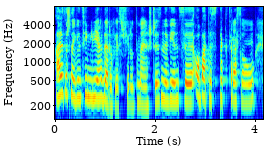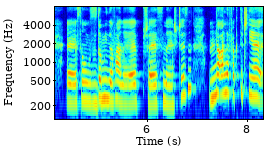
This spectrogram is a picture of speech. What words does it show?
ale też najwięcej miliarderów jest wśród mężczyzn, więc y, oba te spektra są, y, są zdominowane przez mężczyzn, no ale faktycznie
